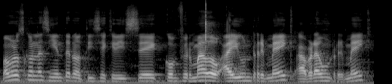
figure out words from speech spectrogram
Vámonos con la siguiente noticia que dice, confirmado, hay un remake, habrá un remake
